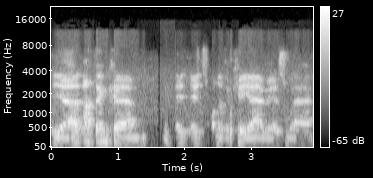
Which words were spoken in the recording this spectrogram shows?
yeah, I think um, it, it's one of the key areas where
